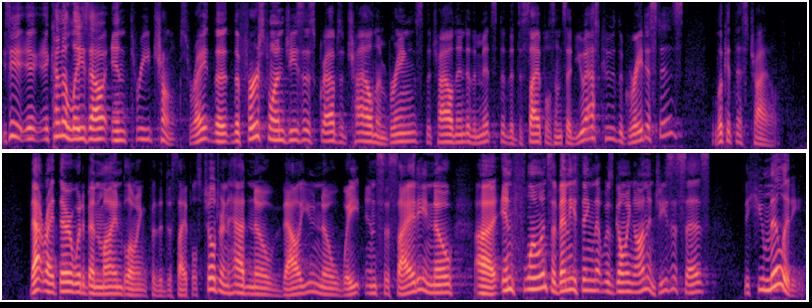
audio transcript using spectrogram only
You see, it, it kind of lays out in three chunks, right? The, the first one, Jesus grabs a child and brings the child into the midst of the disciples and said, You ask who the greatest is? Look at this child. That right there would have been mind blowing for the disciples. Children had no value, no weight in society, no uh, influence of anything that was going on. And Jesus says, The humility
